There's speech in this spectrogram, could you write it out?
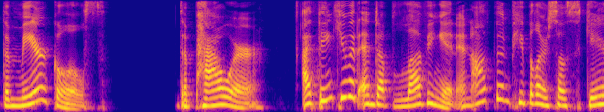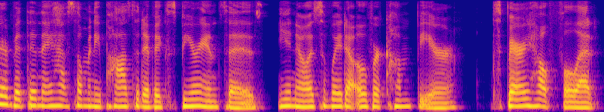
the miracles, the power. I think you would end up loving it. And often people are so scared, but then they have so many positive experiences. You know, it's a way to overcome fear. It's very helpful at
